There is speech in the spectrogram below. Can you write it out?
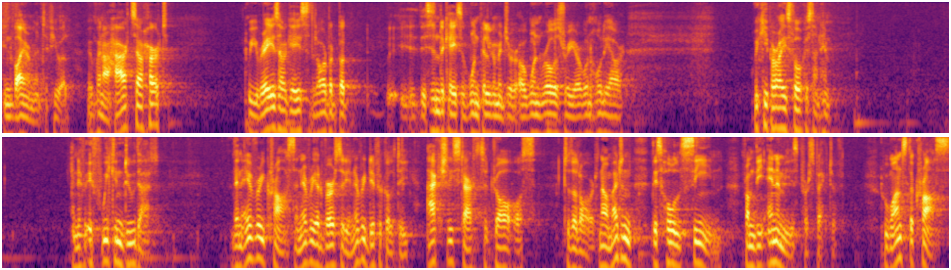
environment, if you will. When our hearts are hurt, we raise our gaze to the Lord, but, but this isn't a case of one pilgrimage or, or one rosary or one holy hour. We keep our eyes focused on Him. And if, if we can do that, then every cross and every adversity and every difficulty actually starts to draw us to the Lord. Now imagine this whole scene from the enemy's perspective, who wants the cross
